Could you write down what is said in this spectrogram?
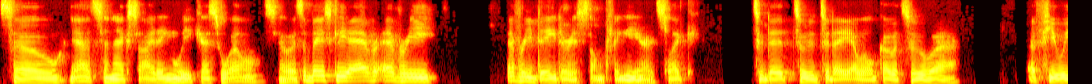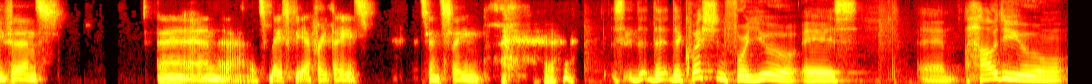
So yeah, it's an exciting week as well. So it's basically every every every day there is something here. It's like to, to today I will go to uh, a few events, and uh, it's basically every day. It's, it's insane. the, the, the question for you is, um, how do you,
